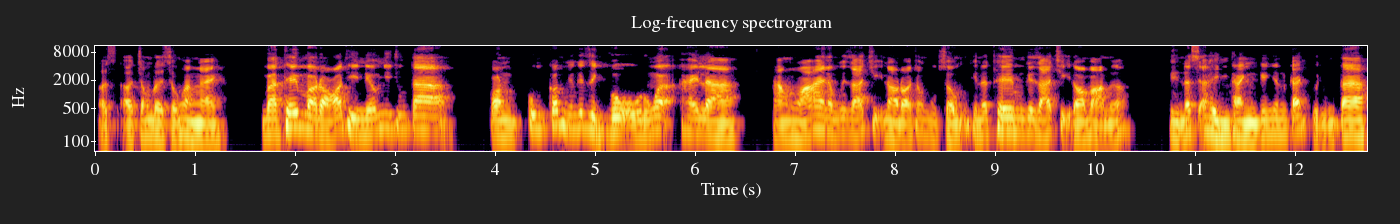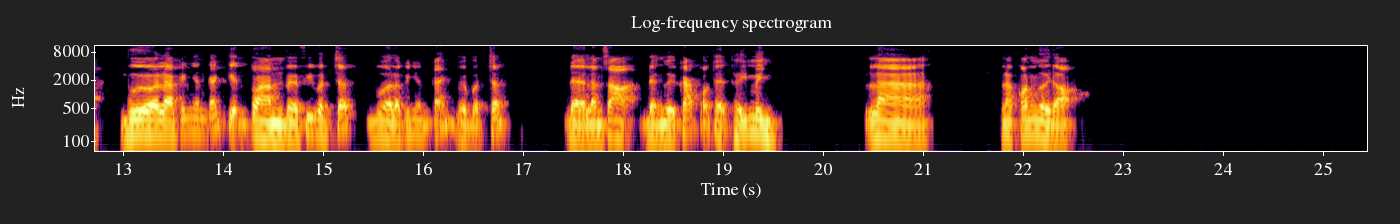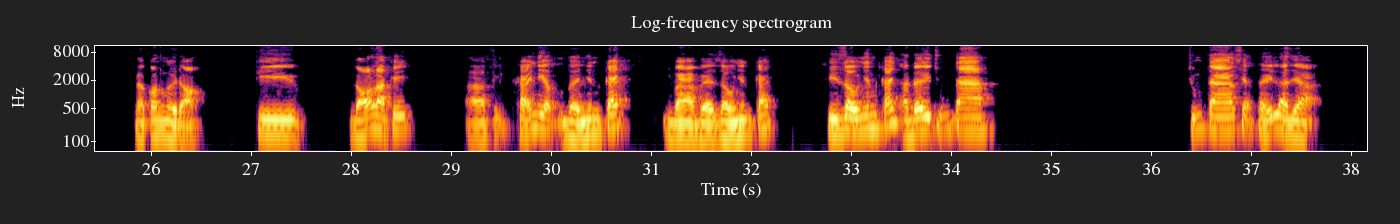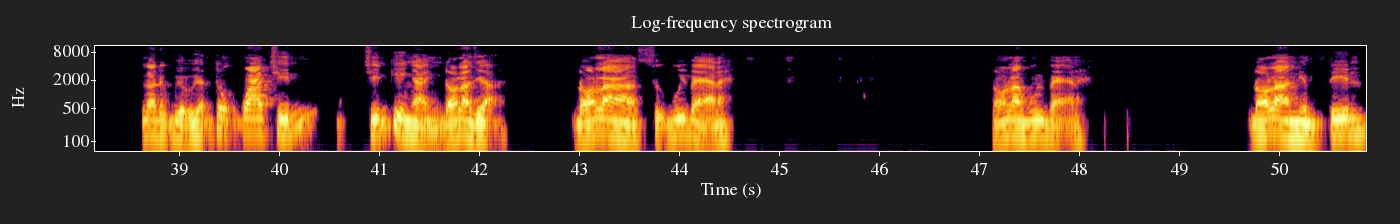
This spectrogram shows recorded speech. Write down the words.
ở, ở trong đời sống hàng ngày. Và thêm vào đó thì nếu như chúng ta còn cung cấp những cái dịch vụ đúng không ạ? Hay là hàng hóa hay là một cái giá trị nào đó trong cuộc sống thì nó thêm cái giá trị đó vào nữa thì nó sẽ hình thành cái nhân cách của chúng ta. Vừa là cái nhân cách kiện toàn về phi vật chất vừa là cái nhân cách về vật chất. Để làm sao để người khác có thể thấy mình là là con người đó. Là con người đó. Thì đó là cái à, cái khái niệm về nhân cách và về giàu nhân cách. Thì giàu nhân cách ở đây chúng ta chúng ta sẽ thấy là gì ạ? Là được biểu hiện thông qua chín chín kỳ hình ảnh, đó là gì ạ? Đó là sự vui vẻ này. Đó là vui vẻ này. Đó là niềm tin.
